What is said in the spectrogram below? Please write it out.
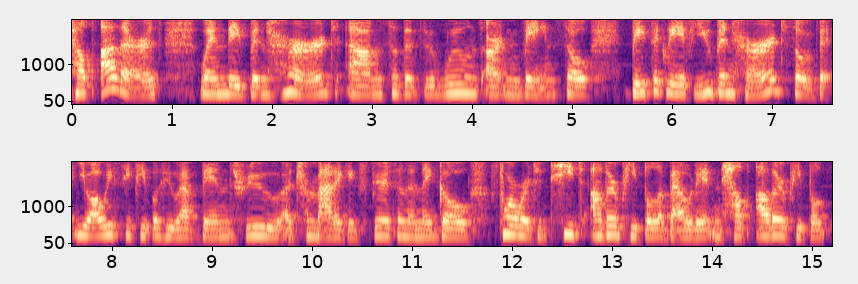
help others when they've been hurt um, so that the wounds aren't in vain. So basically if you've been hurt so you always see people who have been through a traumatic experience and then they go forward to teach other people about it and help other people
